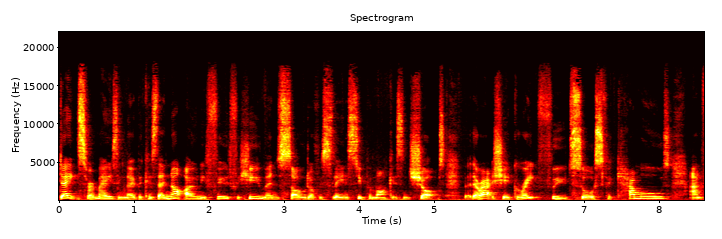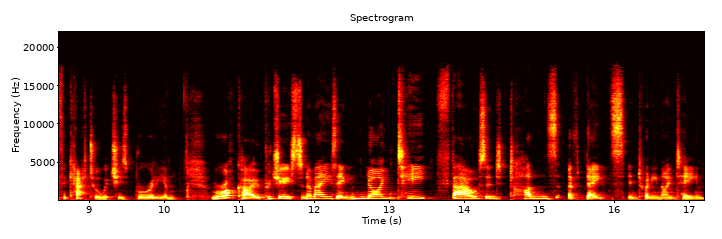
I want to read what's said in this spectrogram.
Dates are amazing though because they're not only food for humans, sold obviously in supermarkets and shops, but they're actually a great food source for camels and for cattle, which is brilliant. Morocco produced an amazing 90,000 tonnes of dates in 2019.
